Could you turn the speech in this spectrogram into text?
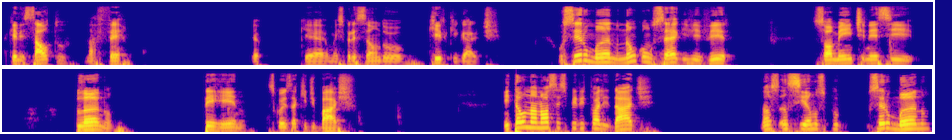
aquele salto na fé. Que é uma expressão do Kierkegaard. O ser humano não consegue viver somente nesse plano terreno, as coisas aqui de baixo. Então, na nossa espiritualidade, nós ansiamos por. O ser humano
